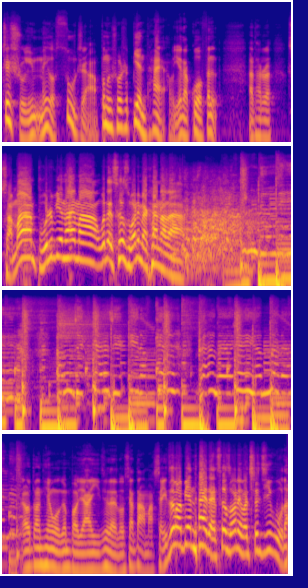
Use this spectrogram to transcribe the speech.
这属于没有素质啊，不能说是变态啊，我有点过分了。”啊，他说：“什么不是变态吗？我在厕所里面看到的。”然后当天我跟保洁阿姨就在楼下大骂：“谁这么变态，在厕所里面吃鸡骨头？”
